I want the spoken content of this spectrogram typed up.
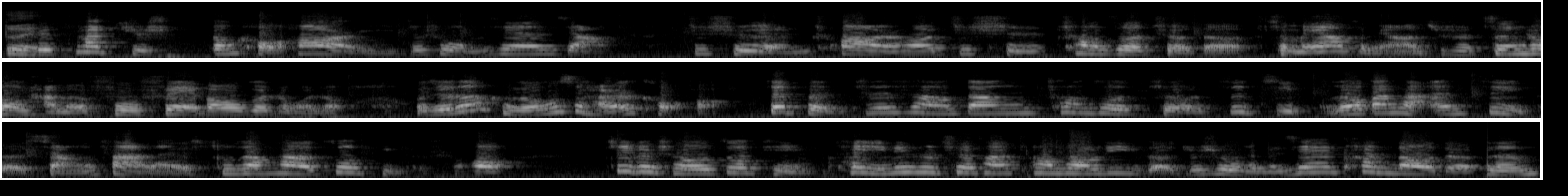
对，它只是一种口号而已。就是我们现在讲支持原创，然后支持创作者的怎么样怎么样，就是尊重他们付费，包括各种各种。我觉得很多东西还是口号。在本质上，当创作者自己没有办法按自己的想法来塑造他的作品的时候，这个时候作品它一定是缺乏创造力的。就是我们现在看到的能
